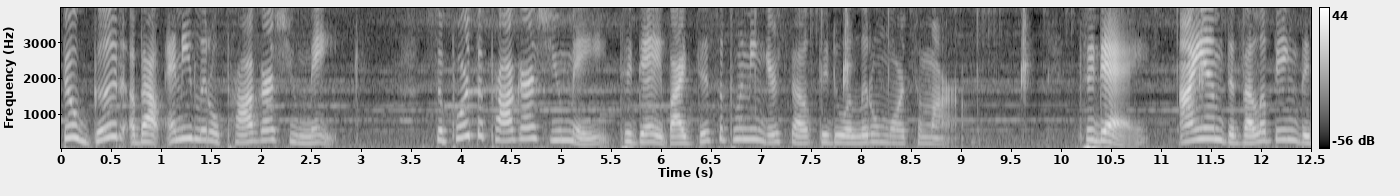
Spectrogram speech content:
Feel good about any little progress you make. Support the progress you made today by disciplining yourself to do a little more tomorrow. Today, I am developing the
